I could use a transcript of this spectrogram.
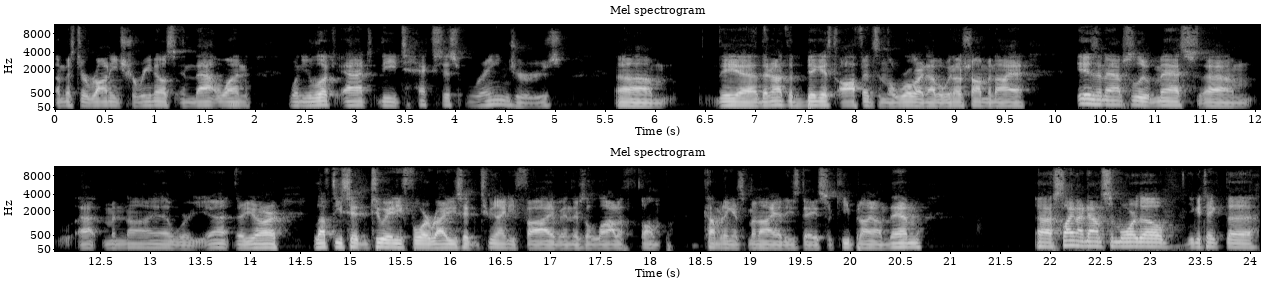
Uh, Mr. Ronnie Chirinos in that one. When you look at the Texas Rangers, um, they uh, they're not the biggest offense in the world right now, but we know Sean Manaea is an absolute mess. Um, at Manaea, where you at? There you are. Lefties hitting 284, righties hitting 295, and there's a lot of thump coming against Manaea these days. So keep an eye on them. Uh, sliding down some more though, you can take the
